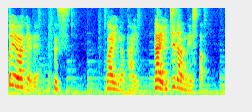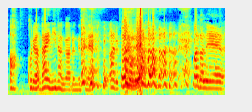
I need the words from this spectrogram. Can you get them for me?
というわけで、です。ワインの会第1弾でした。あ、これは第2弾があるんですね。あるかもね。まだね、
